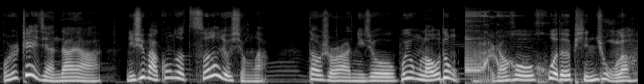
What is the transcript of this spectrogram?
我说：“这简单呀。”你去把工作辞了就行了，到时候啊，你就不用劳动，然后获得贫穷了。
